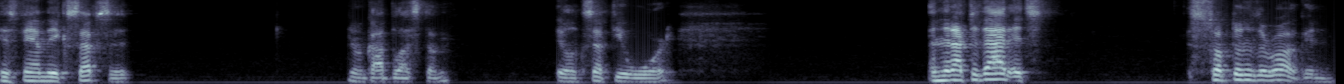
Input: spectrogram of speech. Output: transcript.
his family accepts it. You know, God bless them. They'll accept the award. And then after that, it's swept under the rug, and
